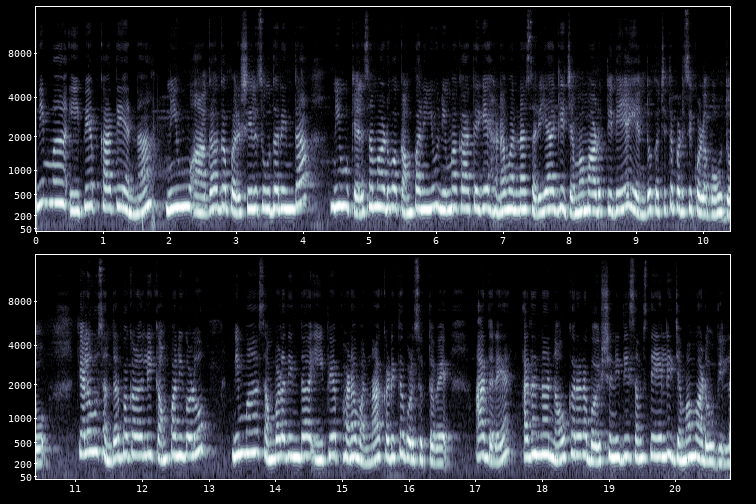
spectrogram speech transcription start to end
ನಿಮ್ಮ ಇ ಪಿ ಎಫ್ ಖಾತೆಯನ್ನು ನೀವು ಆಗಾಗ ಪರಿಶೀಲಿಸುವುದರಿಂದ ನೀವು ಕೆಲಸ ಮಾಡುವ ಕಂಪನಿಯು ನಿಮ್ಮ ಖಾತೆಗೆ ಹಣವನ್ನು ಸರಿಯಾಗಿ ಜಮಾ ಮಾಡುತ್ತಿದೆಯೇ ಎಂದು ಖಚಿತಪಡಿಸಿಕೊಳ್ಳಬಹುದು. ಕೆಲವು ಸಂದರ್ಭಗಳಲ್ಲಿ ಕಂಪನಿಗಳು ನಿಮ್ಮ ಸಂಬಳದಿಂದ ಇ ಪಿ ಎಫ್ ಹಣವನ್ನು ಕಡಿತಗೊಳಿಸುತ್ತವೆ. ಆದರೆ ಅದನ್ನು ನೌಕರರ ಭವಿಷ್ಯ ನಿಧಿ ಸಂಸ್ಥೆಯಲ್ಲಿ ಜಮಾ ಮಾಡುವುದಿಲ್ಲ.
